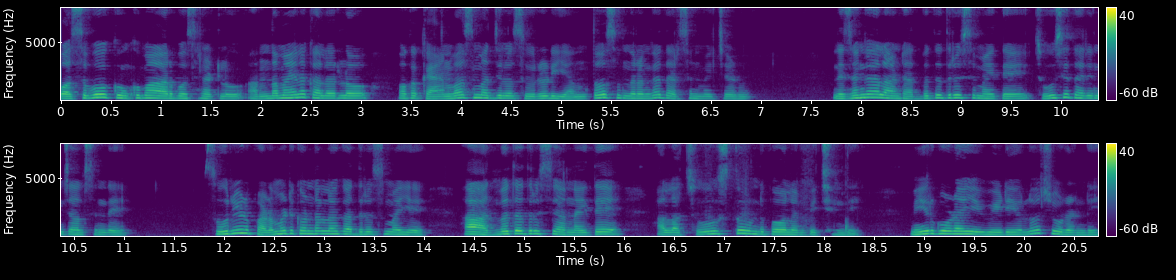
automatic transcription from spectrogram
పసుపు కుంకుమ ఆరబోసినట్లు అందమైన కలర్లో ఒక క్యాన్వాస్ మధ్యలో సూర్యుడు ఎంతో సుందరంగా దర్శనమిచ్చాడు. నిజంగా అలాంటి అద్భుత దృశ్యం అయితే చూసి ధరించాల్సిందే. సూర్యుడు పడమటి కొండల్లోకి అదృశ్యమయ్యే ఆ అద్భుత దృశ్యాన్ని అయితే అలా చూస్తూ ఉండిపోవాలనిపించింది. మీరు కూడా ఈ వీడియోలో చూడండి.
